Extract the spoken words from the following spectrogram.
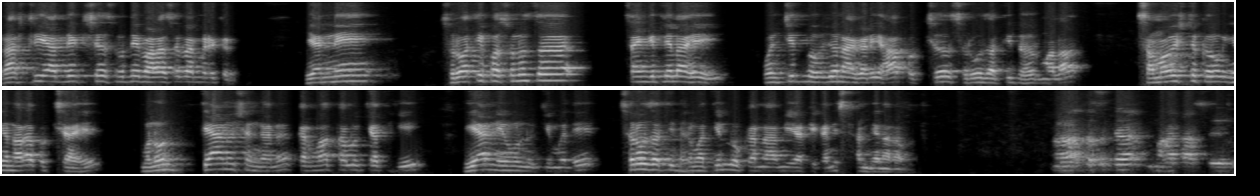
राष्ट्रीय अध्यक्ष श्रद्धे बाळासाहेब आंबेडकर यांनी सुरुवातीपासूनच सांगितलेलं आहे वंचित बहुजन आघाडी हा पक्ष सर्व जाती धर्माला समाविष्ट करून घेणारा पक्ष आहे. म्हणून त्या अनुषंगानं करमाळा तालुक्यातही या निवडणुकीमध्ये सर्व जाती धर्मातील लोकांना आम्ही या ठिकाणी स्थान देणार आहोत. आता सध्या मराठा असेल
